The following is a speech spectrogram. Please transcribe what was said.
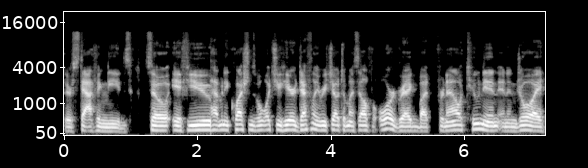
their staffing needs. So if you have any questions about what you hear, definitely reach out to myself or Greg. But for now, tune in and enjoy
